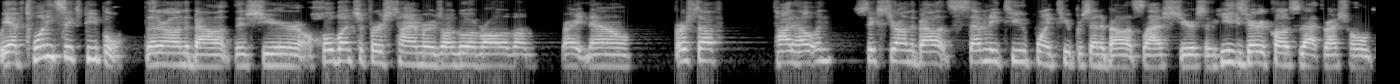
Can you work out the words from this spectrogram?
We have 26 people that are on the ballot this year. A whole bunch of first timers. I'll go over all of them right now. First off, Todd Helton, sixth year on the ballot, 72.2% of ballots last year. So he's very close to that threshold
